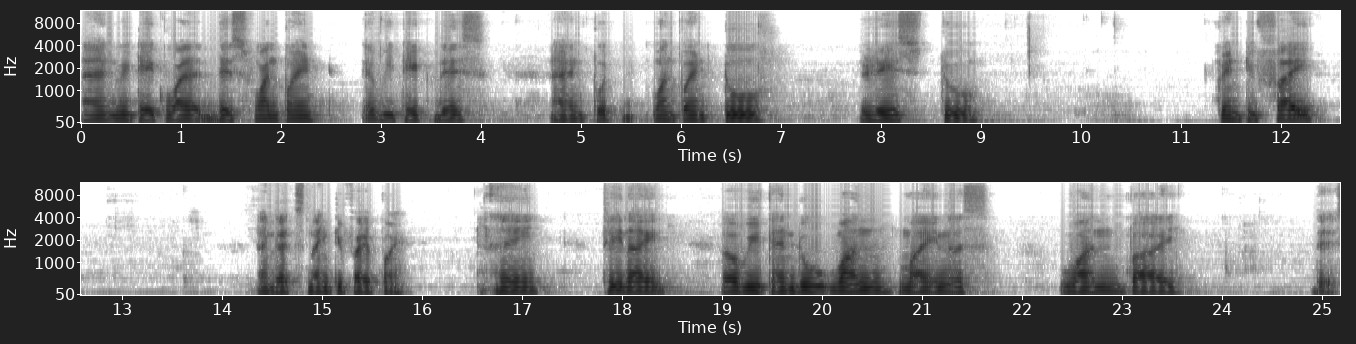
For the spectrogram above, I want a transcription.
and we take one, this 1 point uh, we take this and put 1.2 raised to 25 and that's 95.939 uh, we can do 1 minus 1 by this.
